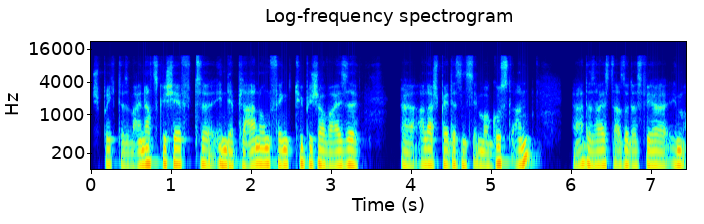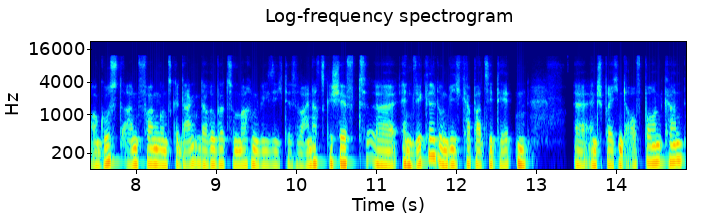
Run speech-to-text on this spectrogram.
Sprich, das Weihnachtsgeschäft in der Planung fängt typischerweise äh, allerspätestens im August an. Ja, das heißt also, dass wir im August anfangen, uns Gedanken darüber zu machen, wie sich das Weihnachtsgeschäft äh, entwickelt und wie ich Kapazitäten äh, entsprechend aufbauen kann.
